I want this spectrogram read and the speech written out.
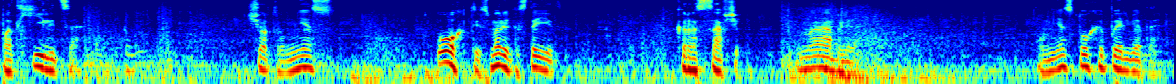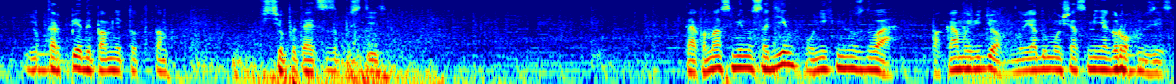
подхилиться. Черт, у меня... Ох ты, смотри-ка стоит. Красавчик. На, блин. У меня 100 хп, ребята. И торпеды по мне кто-то там Все пытается запустить. Так, у нас минус один У них минус два. Пока мы ведем Ну, я думаю, сейчас меня грохнут здесь.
